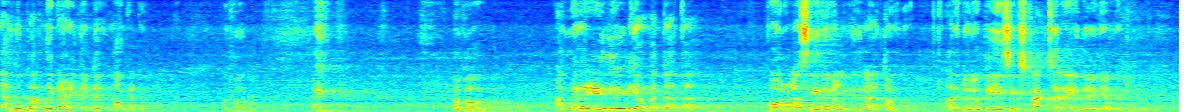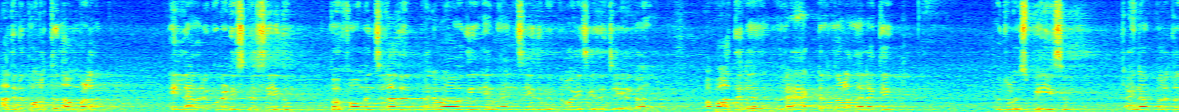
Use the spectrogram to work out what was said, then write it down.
ഞാനൊന്ന് പറഞ്ഞു കഴിഞ്ഞിട്ട് നോക്കട്ടെ. അപ്പോൾ അപ്പോൾ അങ്ങനെ എഴുതി വെക്കാൻ പറ്റാത്ത പോലുള്ള സീനുകൾ ഇതിനകത്തുണ്ട്. അതിന്റെ ഒരു ബേസിക് സ്ട്രക്ചർ എഴുതി വെക്കാൻ പറ്റും അതിന് പുറത്ത് നമ്മൾ എല്ലാവരും കൂടെ ഡിസ്കസ് ചെയ്തും പെർഫോമൻസിൽ അത് പരമാവധി എൻഹാൻസ് ചെയ്തും ഇംപ്രൂവൈസ് ചെയ്തും ചെയ്യേണ്ടതാണ്. അപ്പോൾ അതിന് ഒരു ആക്ടർ എന്നുള്ള നിലയ്ക്ക് ഒരു സ്പേസും അതിനപ്പുറത്ത്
